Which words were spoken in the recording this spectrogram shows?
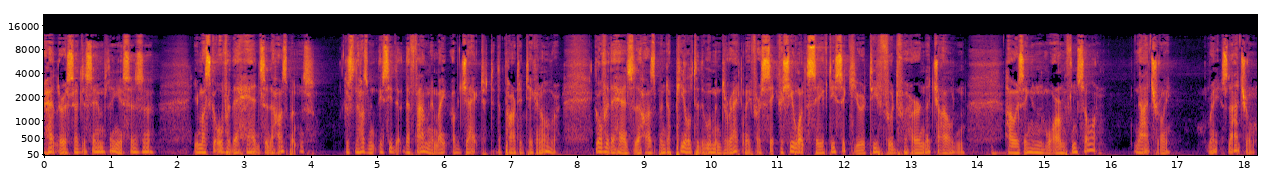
Hitler said the same thing. He says, uh, you must go over the heads of the husbands. Because the husband, you see that the family might object to the party taking over. Go over the heads of the husband, appeal to the woman directly for sake, because she wants safety, security, food for her and the child, and housing and warmth and so on. Naturally, right? It's natural.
